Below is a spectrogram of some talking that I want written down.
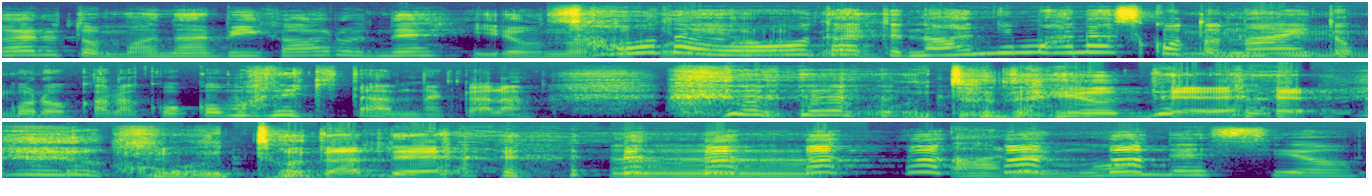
えると学びがあるねいろんなとそうころから、ね、だよだって何にも話すことないところからここまで来たんだから。本当だよね本当だねうん、あるもんですよ。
